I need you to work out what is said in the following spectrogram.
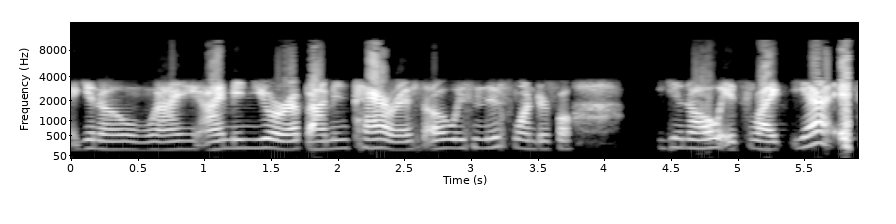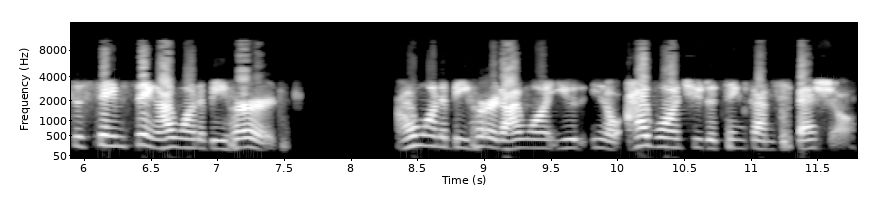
you know, I I'm in Europe, I'm in Paris. Oh, isn't this wonderful? You know, it's like, yeah, it's the same thing. I want to be heard. I want to be heard. I want you, you know, I want you to think I'm special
